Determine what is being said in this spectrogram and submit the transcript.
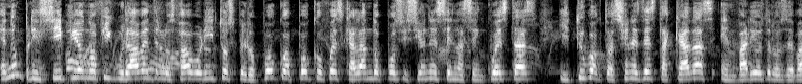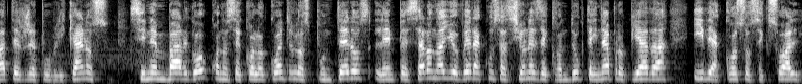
En un principio no figuraba entre los favoritos, pero poco a poco fue escalando posiciones en las encuestas y tuvo actuaciones destacadas en varios de los debates republicanos. Sin embargo, cuando se colocó entre los punteros, le empezaron a llover acusaciones de conducta inapropiada y de acoso sexual.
